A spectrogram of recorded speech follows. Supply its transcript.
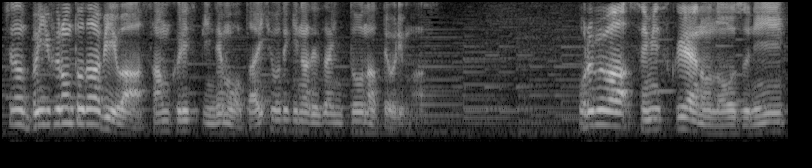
こちらの V フロントダービーはサンクリスピンでも代表的なデザインとなっております。フォルムはセミスクエアのノーズに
